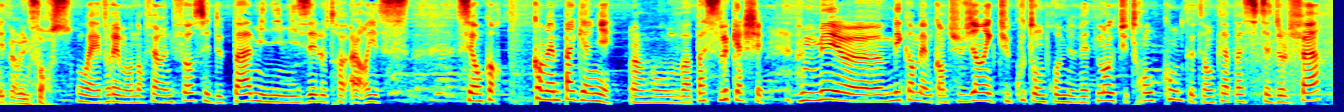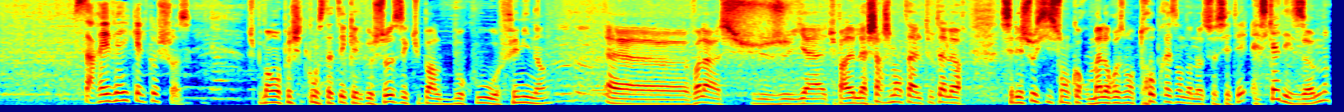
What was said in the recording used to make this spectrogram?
Et faire une force. Ouais, vraiment, d'en faire une force et de pas minimiser le travail. Alors, c'est encore quand même pas gagné, hein, on va pas se le cacher. Mais, euh, mais quand même, quand tu viens et que tu coûtes ton premier vêtement et que tu te rends compte que tu es en capacité de le faire, ça réveille quelque chose. Je peux pas m'empêcher de constater quelque chose, c'est que tu parles beaucoup au féminin. Euh, voilà, je- y tu parlais de la charge mentale tout à l'heure. C'est des choses qui sont encore malheureusement trop présentes dans notre société. Est-ce qu'il y a des hommes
